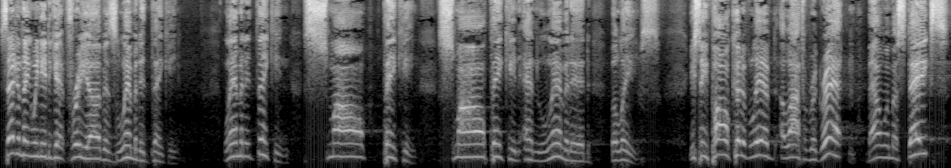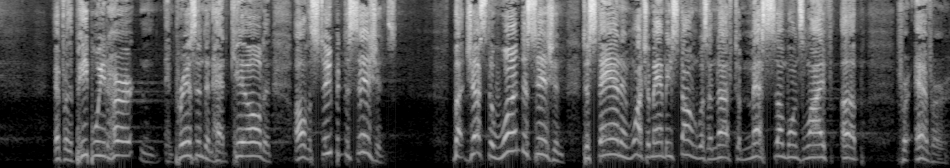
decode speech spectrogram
Second thing we need to get free of is limited thinking. Limited thinking, small thinking, small thinking, and limited beliefs. You see, Paul could have lived a life of regret, bound with mistakes, and for the people he'd hurt and imprisoned and had killed, and all the stupid decisions. But just the one decision to stand and watch a man be stoned was enough to mess someone's life up forever.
